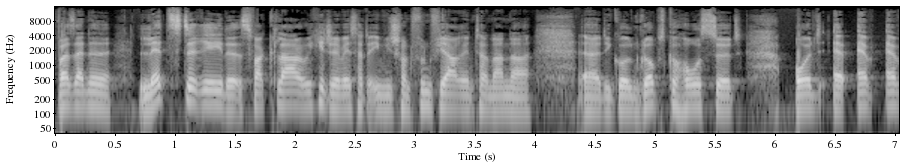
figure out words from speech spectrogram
war seine letzte Rede. Es war klar, Ricky Gervais hatte irgendwie schon fünf Jahre hintereinander äh, die Golden Globes gehostet. Und er, er, er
